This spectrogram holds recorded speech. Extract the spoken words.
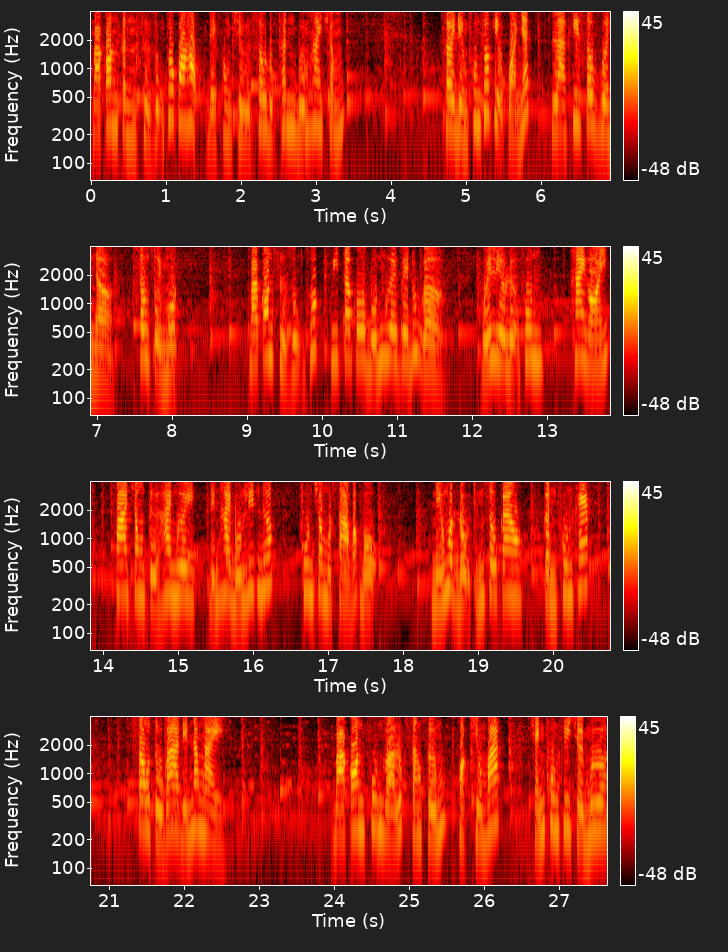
bà con cần sử dụng thuốc hóa học để phòng trừ sâu đục thân bướm hai chấm. Thời điểm phun thuốc hiệu quả nhất là khi sâu vừa nở, sâu tuổi 1. Bà con sử dụng thuốc Vitaco 40 VG với liều lượng phun 2 gói pha trong từ 20 đến 24 lít nước phun cho một xào bắc bộ. Nếu mật độ trứng sâu cao, cần phun khép. Sau từ 3 đến 5 ngày, bà con phun vào lúc sáng sớm hoặc chiều mát, tránh phun khi trời mưa,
